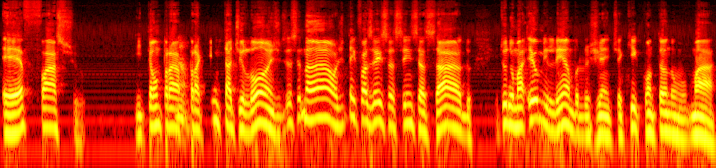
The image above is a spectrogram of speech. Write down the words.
é fácil. Então, para quem está de longe, diz assim: não, a gente tem que fazer isso assim, assado e tudo mais. Eu me lembro, gente, aqui contando uma,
